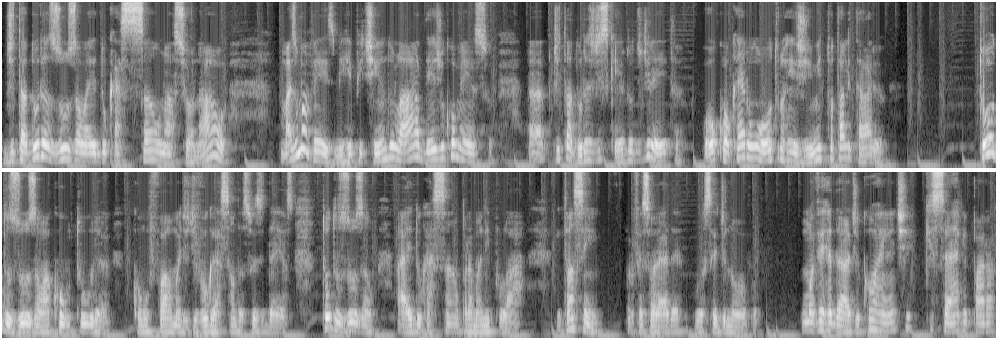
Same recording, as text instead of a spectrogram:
ditaduras usam a educação nacional, mais uma vez, me repetindo lá desde o começo, ditaduras de esquerda ou de direita, ou qualquer um outro regime totalitário. Todos usam a cultura como forma de divulgação das suas ideias. Todos usam a educação para manipular. Então, assim, professor Éder, você de novo. Uma verdade corrente que serve para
